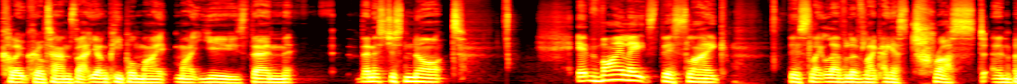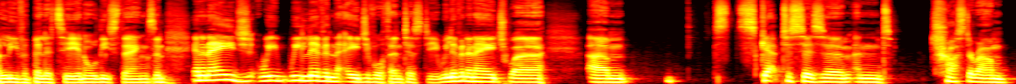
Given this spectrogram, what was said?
colloquial terms that young people might might use, then then it's just not. It violates this like this like level of like I guess trust and believability and all these things. And in an age we we live in the age of authenticity. We live in an age where um, skepticism and trust around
